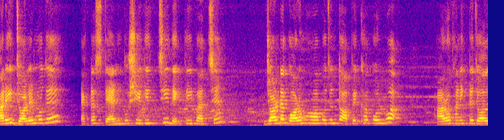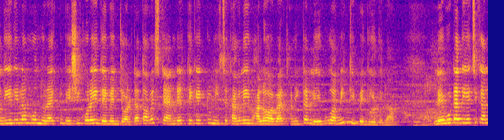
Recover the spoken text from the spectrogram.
আর এই জলের মধ্যে একটা স্ট্যান্ড বসিয়ে দিচ্ছি, দেখতেই পাচ্ছেন। জলটা গরম হওয়া পর্যন্ত অপেক্ষা করব। আরও খানিকটা জল দিয়ে দিলাম বন্ধুরা, একটু বেশি করেই দেবেন জলটা, তবে স্ট্যান্ডের থেকে একটু নিচে থাকলেই ভালো হবে। আর খানিকটা লেবু আমি টিপে দিয়ে দিলাম। লেবুটা দিয়েছি কেন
